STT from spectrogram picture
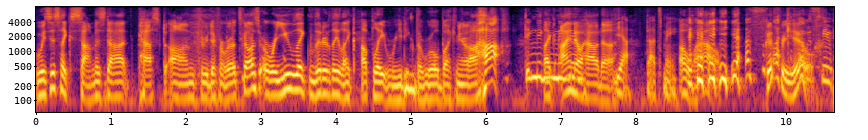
was this like samizdat passed on through different Rhodes scholars, or were you like literally like up late reading the rule book and you're like, aha, Ding ding like ding ding. I know ding. how to. Yeah, that's me. Oh wow. yes. Good for like, I, you. scheming.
